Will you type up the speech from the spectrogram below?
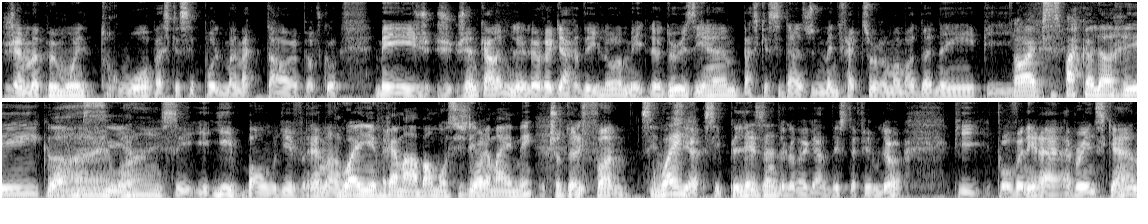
J'aime un peu moins le 3 parce que c'est pas le même acteur, puis en tout cas. Mais j'aime quand même le, le regarder, là. Mais le deuxième, parce que c'est dans une manufacture à un moment donné, puis. Ouais, pis c'est super coloré, comme. Ouais, c'est- ouais, c'est, il, il est bon, il est vraiment bon. Ouais, il est vraiment bon. Moi aussi, je l'ai Ouais. vraiment aimé. Quelque chose de le fun. C'est, Ouais. c'est plaisant de le regarder, ce film-là. Puis, pour venir à, à Brain Scan,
